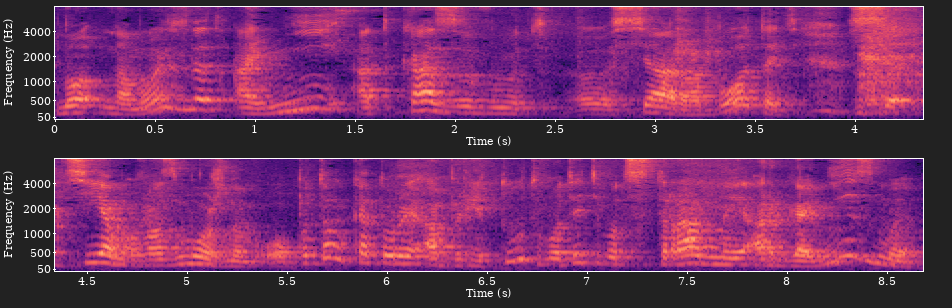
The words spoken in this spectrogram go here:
но, на мой взгляд, они отказывают э, работать с тем возможным опытом, который обретут вот эти вот странные организмы,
